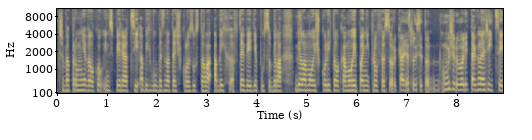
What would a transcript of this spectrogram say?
třeba pro mě velkou inspirací, abych vůbec na té škole zůstala, abych v té vědě působila, byla moje školitelka, moje paní profesorka, jestli si to můžu dovolit takhle říci.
